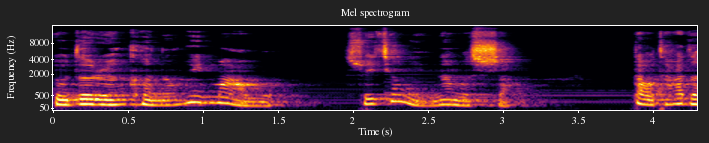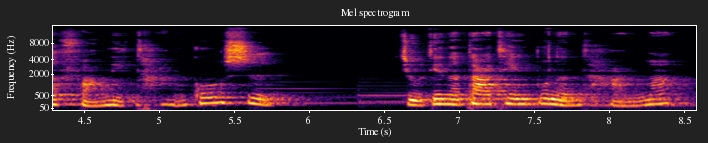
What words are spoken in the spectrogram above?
有的人可能会骂我，谁叫你那么傻，到他的房里谈公事。”酒店的大厅不能谈吗？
